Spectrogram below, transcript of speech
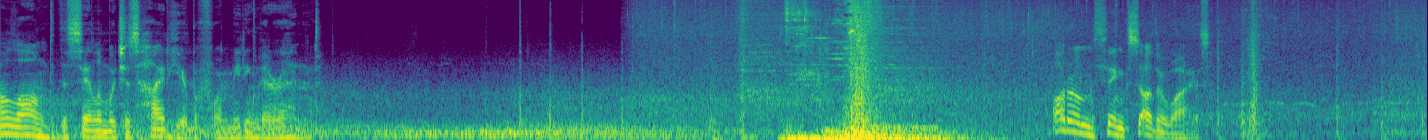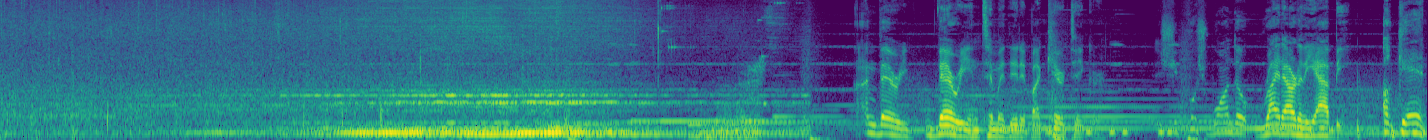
How long did the Salem witches hide here before meeting their end? Autumn thinks otherwise. I'm very, very intimidated by Caretaker. She pushed Wanda right out of the Abbey. Again.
